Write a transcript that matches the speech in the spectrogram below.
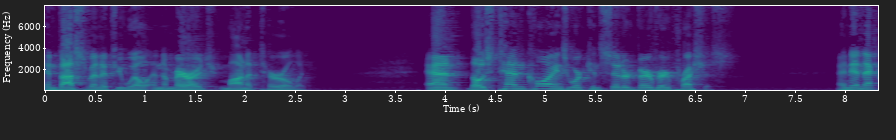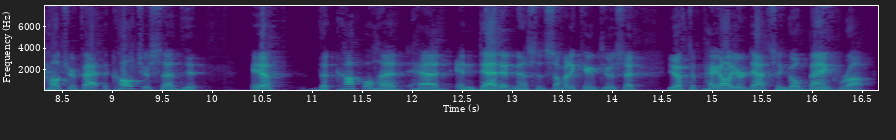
investment, if you will, in the marriage monetarily. And those 10 coins were considered very, very precious. And in that culture, in fact, the culture said that if the couple had had indebtedness and somebody came to you and said, you have to pay all your debts and go bankrupt,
